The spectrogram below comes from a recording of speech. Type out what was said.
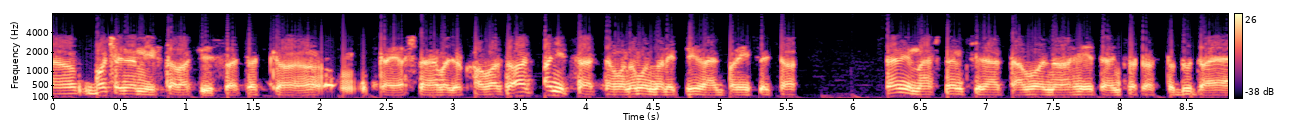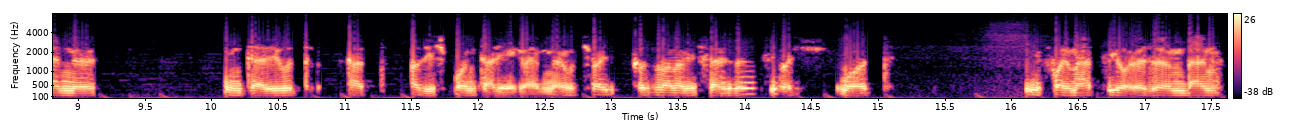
Uh, bocs, hogy nem hívtalak vissza, csak uh, vagyok havazva. Annyit szerettem volna mondani pillanatban is, hogyha semmi más nem csináltál volna a héten, csak azt a Duda Ernő interjút, hát az is pont elég lenne, úgyhogy az valami szenzációs volt információ özönben.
